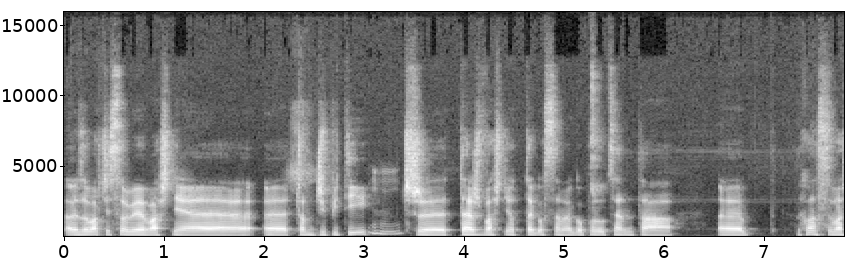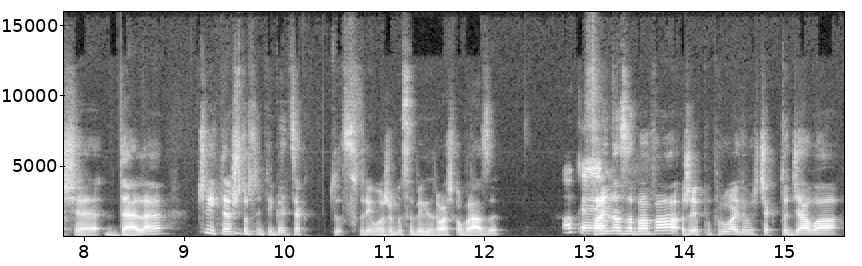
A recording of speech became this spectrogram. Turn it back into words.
E, Zobaczcie sobie właśnie e, ChatGPT, Mhm. czy też właśnie od tego samego producenta, e, chyba nazywa się Dele, czyli też sztuczna Mhm. inteligencja, w której możemy sobie generować obrazy. Okej. Fajna zabawa, żeby popróbować zobaczyć, jak to działa,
